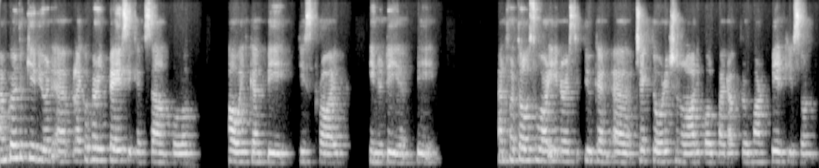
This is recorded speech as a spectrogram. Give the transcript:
I'm going to give you an, uh, like a very basic example of how it can be described in a DMP. And for those who are interested, you can uh, check the original article by Dr. Mark Wilkinson,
